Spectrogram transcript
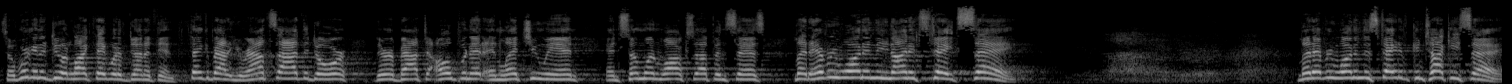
so we're going to do it like they would have done it then. Think about it. You're outside the door, they're about to open it and let you in, and someone walks up and says, Let everyone in the United States say, let everyone in the state of Kentucky say.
